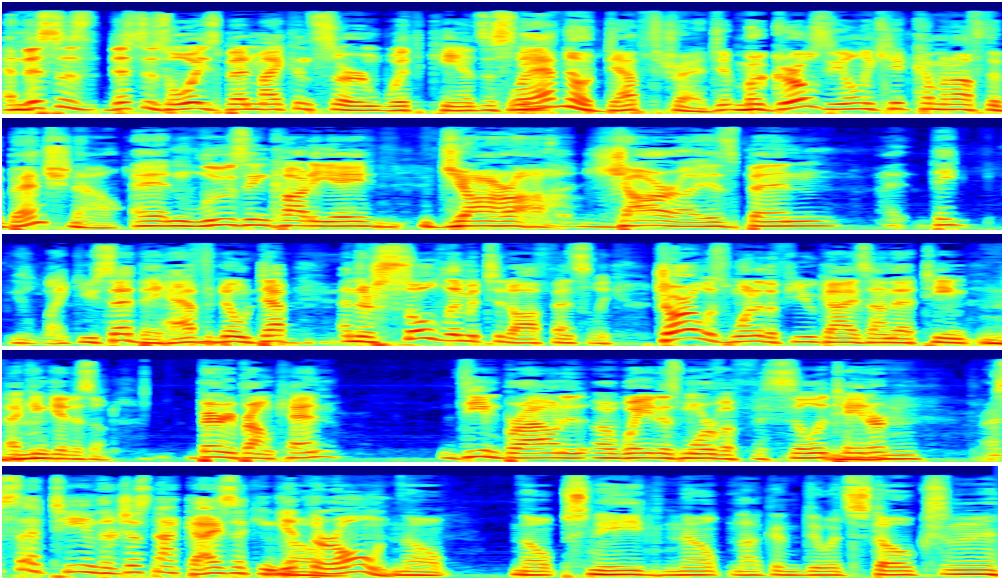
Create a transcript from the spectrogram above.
And this is this has always been my concern with Kansas State. Well, they have no depth, Trent. McGuirl's the only kid coming off the bench now. and losing Cartier, Diarra. Diarra has been they like you said they have no depth and they're so limited offensively. Diarra was one of the few guys on that team that can get his own. Barry Brown can. Dean Brown uh, Wade is more of a facilitator. The rest of that team, they're just not guys that can get no, their own. No, nope. Sneed, nope, not going to do it. Stokes, eh.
